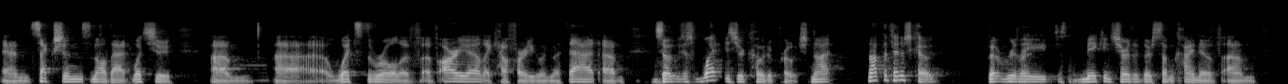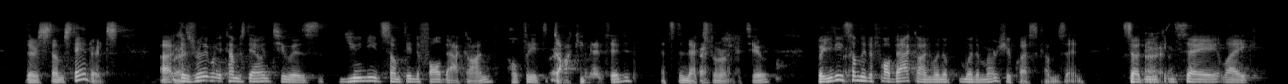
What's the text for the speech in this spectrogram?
and sections and all that? What's your um, uh, what's the role of, of ARIA? Like, how far are you going with that? Um, so, just what is your code approach? Not not the finished code, but really right. just making sure that there's some kind of um, there's some standards. Because uh, right. really, what it comes down to is you need something to fall back on. Hopefully, it's right. documented. That's the next one too. But you need something to fall back on when a when a merge request comes in, so that you can say like,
